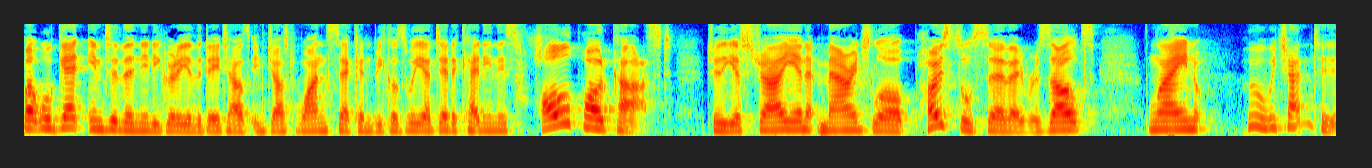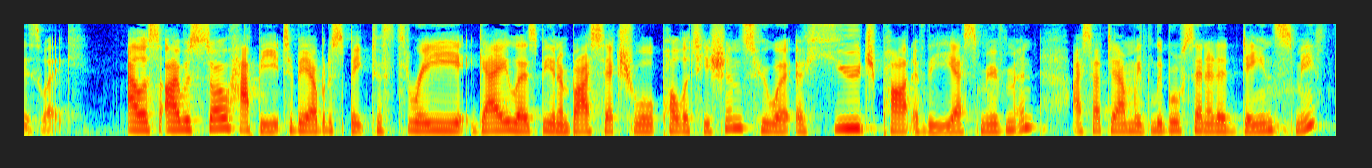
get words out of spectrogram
But we'll get into the nitty gritty of the details in just one second because we are dedicating this whole podcast to the Australian Marriage Law Postal Survey results. Lane, who are we chatting to this week? Alice, I was so happy to be able to speak to three gay, lesbian, and bisexual politicians who were a huge part of the Yes movement. I sat down with Liberal Senator Dean Smith,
